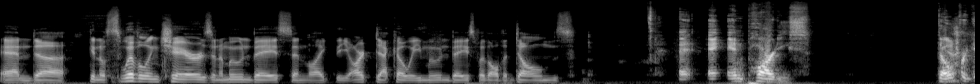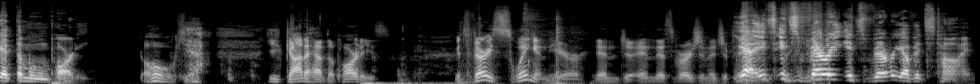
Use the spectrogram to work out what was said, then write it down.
and uh, you know swiveling chairs and a moon base and like the art deco-y moon base with all the domes and, and parties. Don't Yeah. forget the moon party. oh yeah you gotta have the parties it's very swinging here in in this version of japan Yeah, it's it's very it's very of its time.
